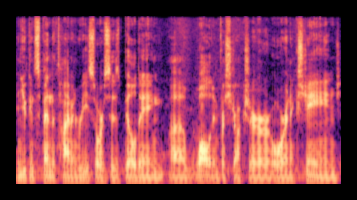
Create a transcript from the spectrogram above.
and you can spend the time and resources building a wallet infrastructure or an exchange.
